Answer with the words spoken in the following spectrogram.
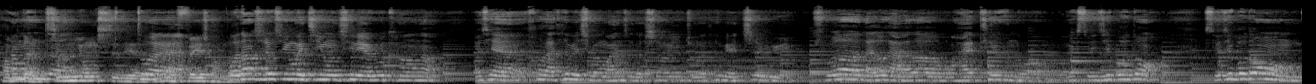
他们的金庸系列对非常的。我当时就是因为金庸系列入坑了，而且后来特别喜欢丸子的声音，觉得特别治愈。除了来都来了，我还听很多，我随机波动。随机波动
